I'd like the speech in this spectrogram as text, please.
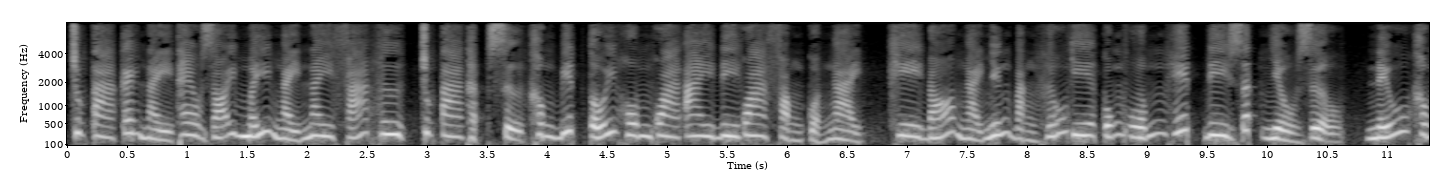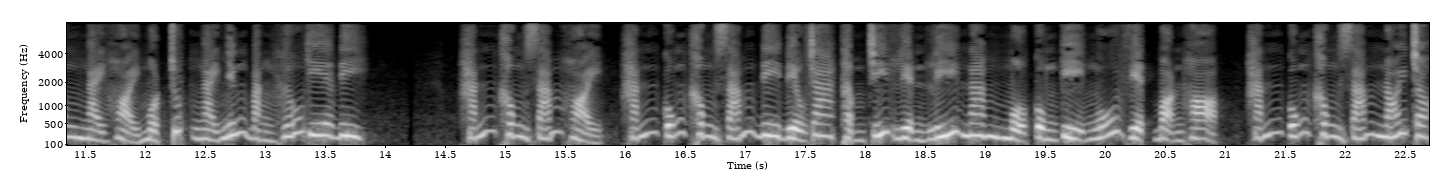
chúng ta cái này theo dõi mấy ngày nay phá hư, chúng ta thật sự không biết tối hôm qua ai đi qua phòng của ngài, khi đó ngài những bằng hữu kia cũng uống hết đi rất nhiều rượu, nếu không ngài hỏi một chút ngài những bằng hữu kia đi. hắn không dám hỏi, hắn cũng không dám đi điều tra thậm chí liền Lý Nam Mộ cùng kỳ ngũ Việt bọn họ, hắn cũng không dám nói cho.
